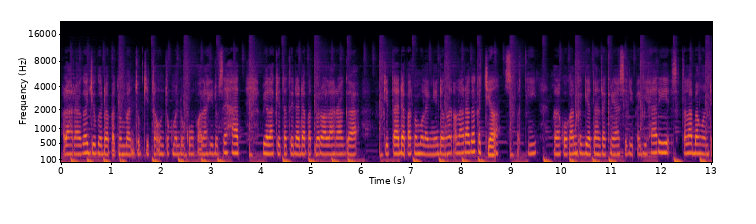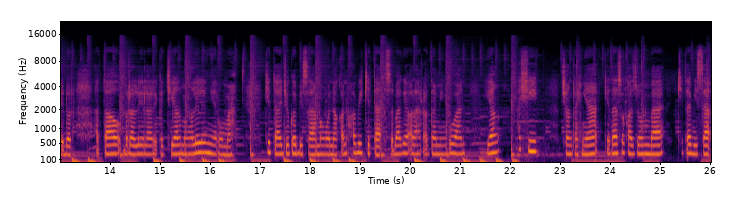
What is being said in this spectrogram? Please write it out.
Olahraga juga dapat membantu kita untuk mendukung pola hidup sehat. Bila kita tidak dapat berolahraga, kita dapat memulainya dengan olahraga kecil, seperti melakukan kegiatan rekreasi di pagi hari setelah bangun tidur, atau berlari-lari kecil mengelilingi rumah. Kita juga bisa menggunakan hobi kita sebagai olahraga mingguan yang asyik. Contohnya, kita suka zumba, kita bisa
